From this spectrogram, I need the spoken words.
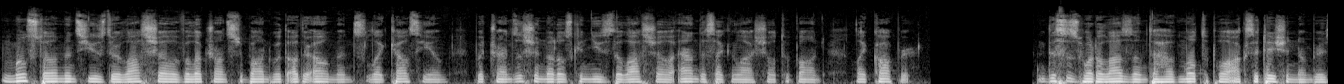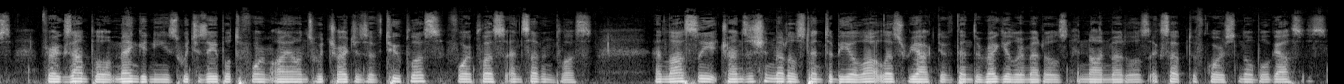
Most elements use their last shell of electrons to bond with other elements, like calcium, but transition metals can use the last shell and the second last shell to bond, like copper. This is what allows them to have multiple oxidation numbers. For example, manganese, which is able to form ions with charges of 2+, 4+, and 7+. And lastly, transition metals tend to be a lot less reactive than the regular metals and nonmetals, except, of course, noble gases.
